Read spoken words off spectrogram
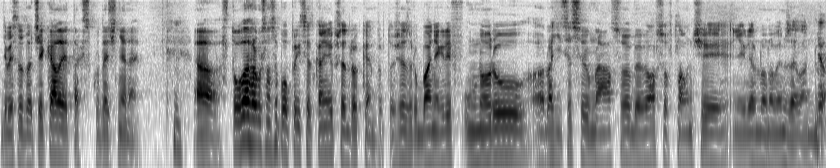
kdybyste to čekali, tak skutečně ne. Eh, S touhle hrou jsem se poprvé setkal někdy před rokem, protože zhruba někdy v únoru eh, 2017 se objevila v soft launchi někde v Novém Zélandu. Jo,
